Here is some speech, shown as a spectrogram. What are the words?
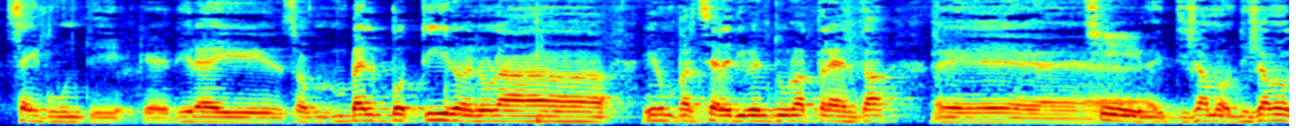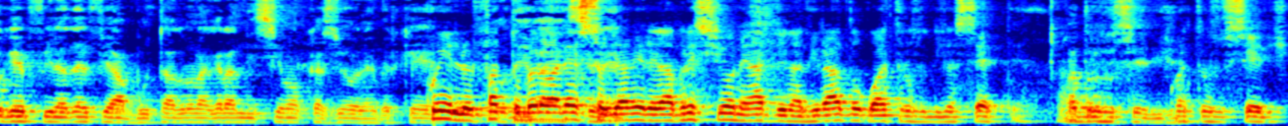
6 eh, punti che direi insomma, un bel bottino in, una, in un parziale di 21 a 30 e, sì. diciamo, diciamo, che Philadelphia ha buttato una grandissima occasione perché quello il fatto però adesso essere... di avere la pressione Arden ha tirato 4 su 17 4 su 16 4 su 16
